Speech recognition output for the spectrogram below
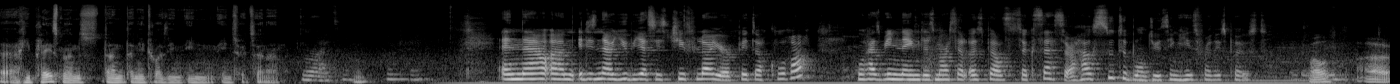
uh, replacements than, than it was in, in, in Switzerland. Right. Okay. And now um, it is now UBS's chief lawyer, Peter Kurer, who has been named as Marcel Ospel's successor. How suitable do you think he is for this post? Well, uh,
